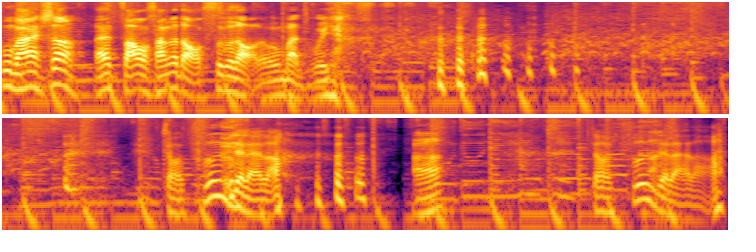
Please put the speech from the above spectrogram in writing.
不满上来砸我三个岛四个岛的，我满足一下。找刺激来了啊！找刺激来了，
